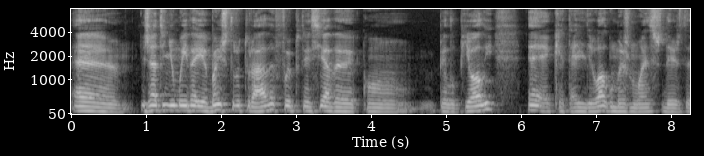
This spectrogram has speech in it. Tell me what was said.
uh, já tinha uma ideia bem estruturada, foi potenciada com, pelo Pioli, uh, que até lhe deu algumas nuances desde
